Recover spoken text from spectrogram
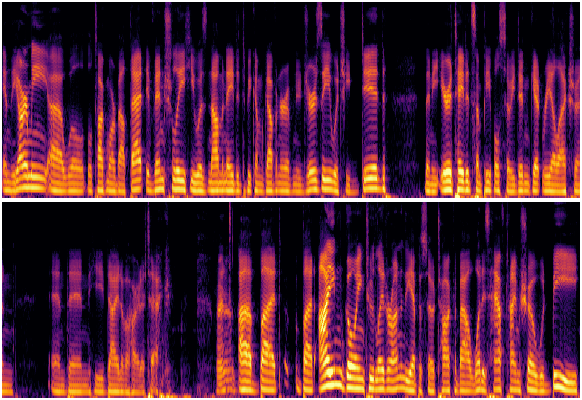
in the army. Uh, we'll we'll talk more about that. Eventually, he was nominated to become governor of New Jersey, which he did. Then he irritated some people, so he didn't get re-election, and then he died of a heart attack. Right on. Uh, but but I'm going to later on in the episode talk about what his halftime show would be.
